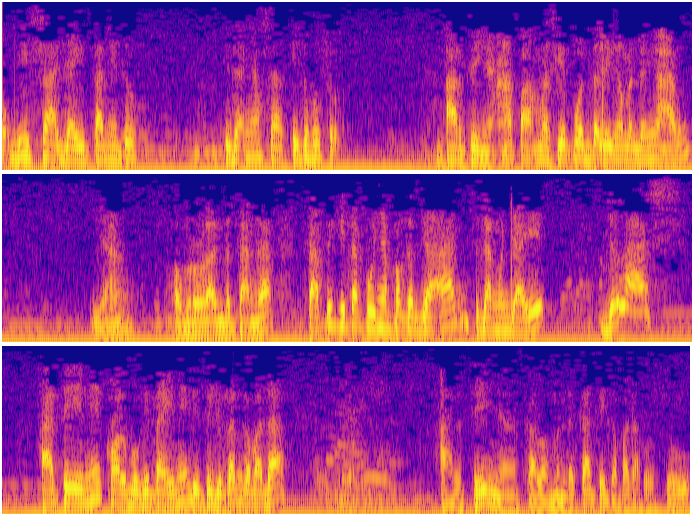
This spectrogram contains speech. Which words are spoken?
Kok bisa jahitan itu tidak nyasar, itu khusus. Artinya apa? Meskipun telinga mendengar ya obrolan tetangga, tapi kita punya pekerjaan sedang menjahit, jelas hati ini, kolbu kita ini ditujukan kepada Artinya kalau mendekati kepada khusyuk,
